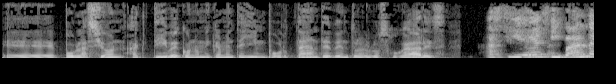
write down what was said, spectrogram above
eh, población activa económicamente y importante dentro de los hogares. Así es, y van a,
